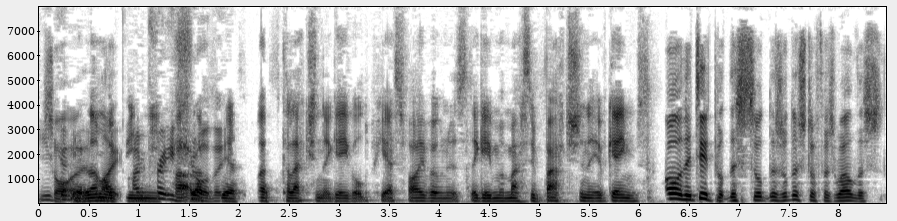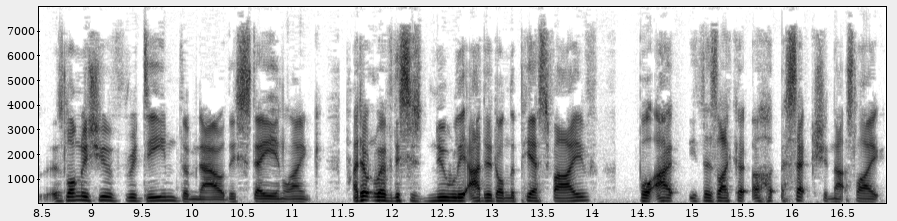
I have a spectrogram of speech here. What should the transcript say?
You sort could- of. That like- might be I'm pretty part sure of that, that- PS Plus collection they gave all the PS5 owners. They gave them a massive batch didn't they, of games. Oh, they did, but there's there's other stuff as well. There's, as long as you've redeemed them now, they stay in like I don't know whether this is newly added on the PS5, but I there's like a, a, a section that's like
